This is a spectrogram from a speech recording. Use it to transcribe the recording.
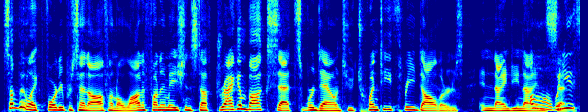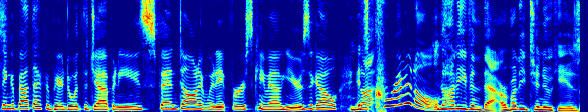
something like 40% off on a lot of Funimation stuff. Dragon Box sets were down to $23.99. Oh, when you think about that compared to what the Japanese spent on it when it first came out years ago, it's Not- criminal. Not even that. Our buddy Tanuki is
